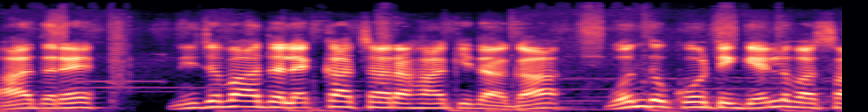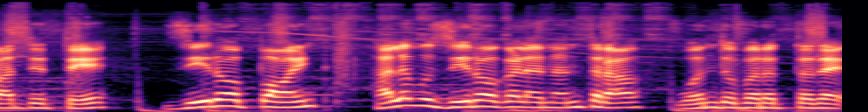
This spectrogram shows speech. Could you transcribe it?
ಆದರೆ ನಿಜವಾದ ಲೆಕ್ಕಾಚಾರ ಹಾಕಿದಾಗ ಒಂದು ಕೋಟಿ ಗೆಲ್ಲುವ ಸಾಧ್ಯತೆ ಝೀರೋ ಪಾಯಿಂಟ್ ಹಲವು ಝೀರೋಗಳ ನಂತರ ಒಂದು ಬರುತ್ತದೆ.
